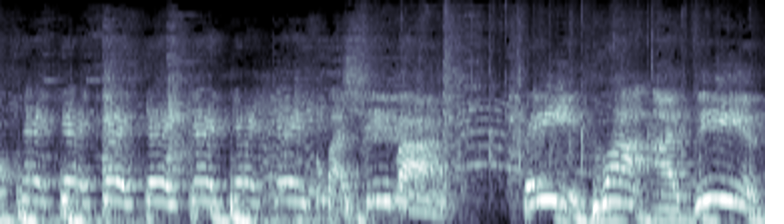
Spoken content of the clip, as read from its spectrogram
Окей! Окей, окей, окей, окей, окей, окей, окей, спасибо! Три, два, один!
